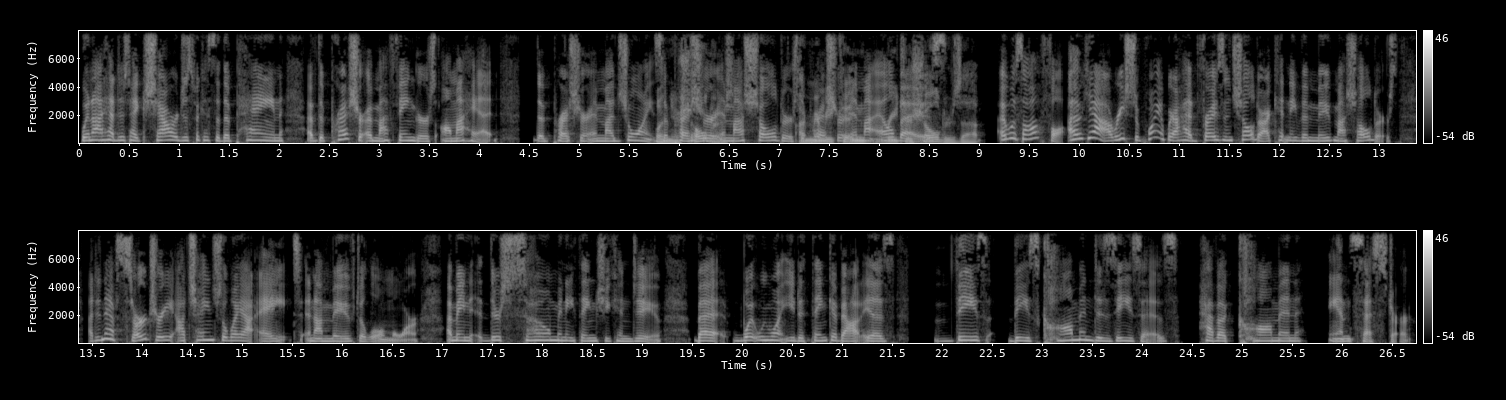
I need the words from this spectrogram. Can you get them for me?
when I had to take a shower just because of the pain of the pressure of my fingers on my head, the pressure in my joints, Well, the pressure shoulders. in my shoulders, the pressure in my elbows. your shoulders up. It was awful. Oh yeah, I reached a point where I had frozen shoulder. I couldn't even move my shoulders. I didn't have surgery. I changed the way I ate and I moved a little more. I mean, there's so many things you can do. But what we want you to think about is these these common diseases have a common ancestor.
